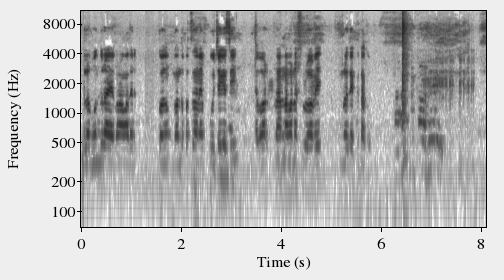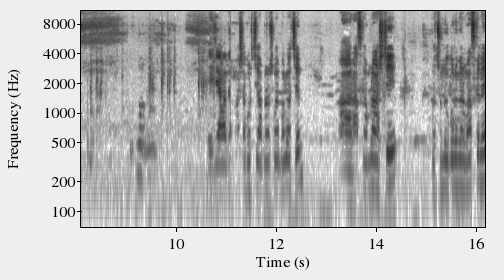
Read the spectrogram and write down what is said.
হ্যালো বন্ধুরা এখন আমাদের গন্তব্যস্থানে পৌঁছে গেছি এখন রান্না বান্না শুরু হবে। তোমরা দেখতে থাকো। এই যে আমাদের আশা করছি আপনারা সবাই ভালো আছেন। আর আজকে আমরা আসছি প্রচণ্ড গরমের মাঝখানে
